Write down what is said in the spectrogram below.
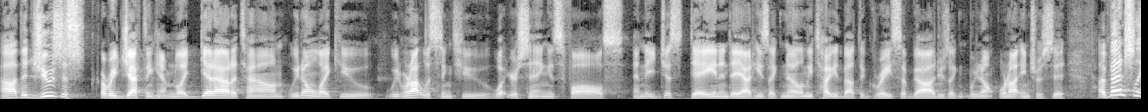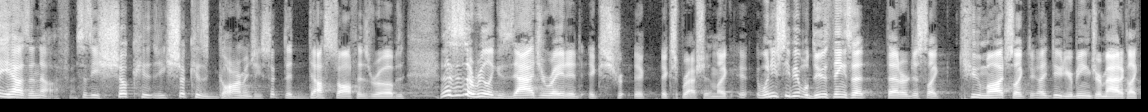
Uh, the Jews are rejecting him. Like, get out of town. We don't like you. We, we're not listening to you. What you're saying is false. And they just day in and day out. He's like, no, let me tell you about the grace of God. He's like, we don't, we're not interested. Eventually, he has enough. It says he shook his, he shook his garments. He shook the dust off his robes. And this is a real exaggerated expression. Like, when you see people do things that, that are just like too much, like, like, dude, you're being dramatic. Like,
